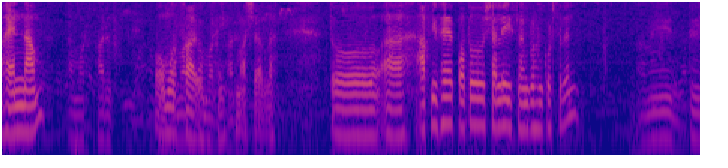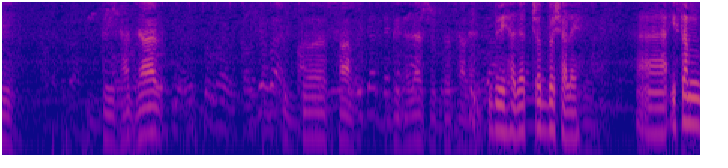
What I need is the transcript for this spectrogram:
ভাইয়ের নাম? ফারুক। ওমর ফারুক ভাই মাশাআল্লাহ। তো আপনি ভাই কত সালে ইসলাম গ্রহণ করছিলেন? আমি দুই দুই হাজার চোদ্দ সাল। দুই হাজার চোদ্দ সালে। ইসলাম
